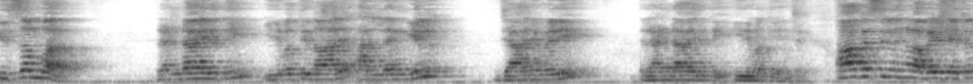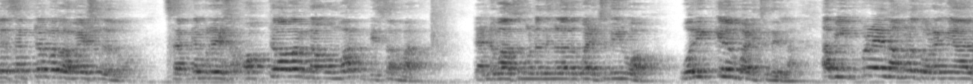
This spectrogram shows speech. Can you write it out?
ഡിസംബർ രണ്ടായിരത്തി ഇരുപത്തിനാല് അല്ലെങ്കിൽ ജാനുവരി രണ്ടായിരത്തി ഇരുപത്തി അഞ്ച് ആഗസ്റ്റിൽ നിങ്ങൾ അപേക്ഷ അയച്ചാൽ സെപ്റ്റംബറിൽ അപേക്ഷ തന്നു സെപ്റ്റംബർ ഒക്ടോബർ നവംബർ ഡിസംബർ. രണ്ടു മാസം കൊണ്ട് നിങ്ങൾ അത് പഠിച്ചു തീരുമോ ഒരിക്കലും പഠിച്ചതില്ല അപ്പൊ ഇപ്പോഴേ നമ്മൾ തുടങ്ങിയാൽ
